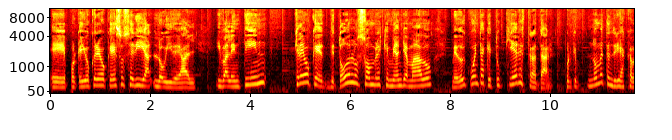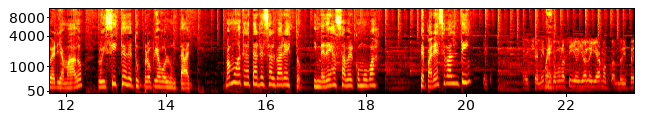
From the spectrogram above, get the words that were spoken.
eh, porque yo creo que eso sería lo ideal. Y Valentín, creo que de todos los hombres que me han llamado, me doy cuenta que tú quieres tratar, porque no me tendrías que haber llamado, lo hiciste de tu propia voluntad Vamos a tratar de salvar esto y me dejas saber cómo va. ¿Te parece, Valentín? Excelente, como no, yo, yo, le llamo cuando esté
